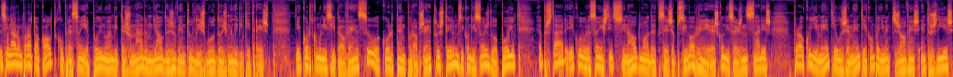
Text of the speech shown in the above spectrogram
assinaram um protocolo de cooperação e apoio no âmbito da Jornada Mundial da Juventude Lisboa 2023. De acordo com o município elvense, o acordo tem por objeto os termos e condições do apoio a prestar e a colaboração institucional de modo a que seja possível reunir as condições necessárias para o acolhimento e alojamento e acompanhamento de jovens entre os dias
